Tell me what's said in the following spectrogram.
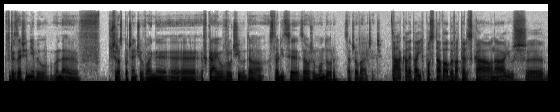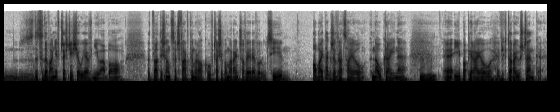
który zdaje się nie był w, przy rozpoczęciu wojny e, e, w kraju, wrócił do stolicy, założył mundur, zaczął walczyć. Tak, ale ta ich postawa obywatelska, ona już e, zdecydowanie wcześniej się ujawniła, bo w 2004 roku, w czasie pomarańczowej rewolucji, obaj także wracają na Ukrainę mhm. i popierają Wiktora Juszczenkę.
